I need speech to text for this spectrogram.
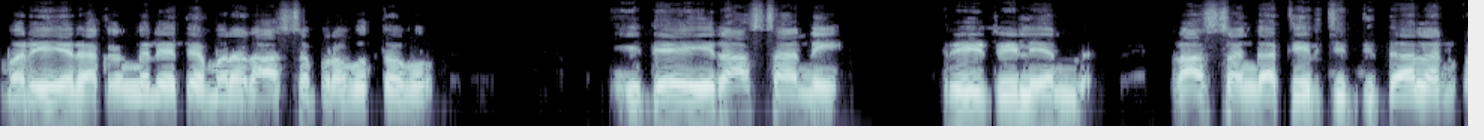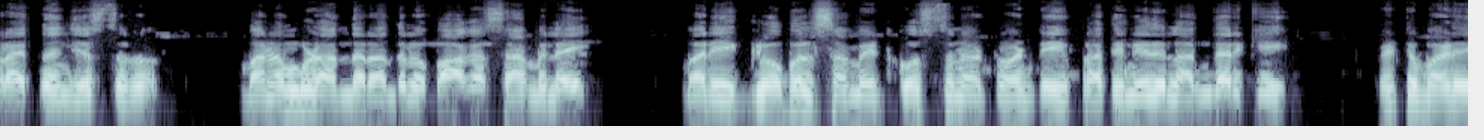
మరి ఏ రకంగానైతే మన రాష్ట్ర ప్రభుత్వము ఈ దే ఈ రాష్ట్రాన్ని త్రీ ట్రిలియన్ రాష్ట్రంగా తీర్చిదిద్దాలని ప్రయత్నం చేస్తున్నాం మనం కూడా అందరూ అందులో భాగస్వాములై మరి గ్లోబల్ సమ్మిట్కి వస్తున్నటువంటి ప్రతినిధులందరికీ పెట్టుబడి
